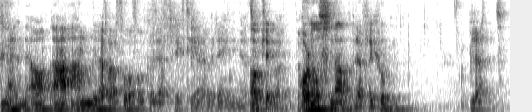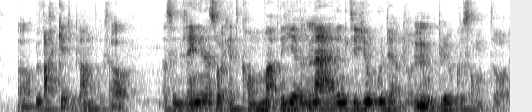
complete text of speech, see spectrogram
Men ja, han- vill i alla fall få folk att reflektera över regn. Det var Har du någon snabb reflektion? Blött. Ja. Men vackert ibland också. Ja. Alltså längre än så kan jag inte komma. Det ger väl Mm. näring till jorden och Mm. jordbruk och sånt. Och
